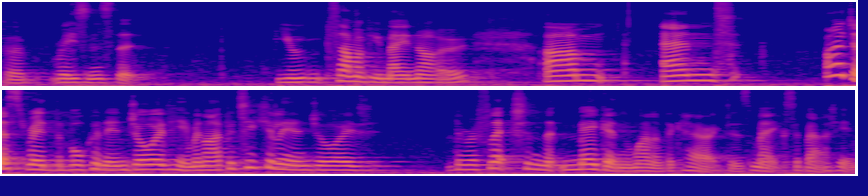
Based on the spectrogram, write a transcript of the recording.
for reasons that you, some of you may know. Um, and I just read the book and enjoyed him, and I particularly enjoyed the reflection that Megan, one of the characters, makes about him.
